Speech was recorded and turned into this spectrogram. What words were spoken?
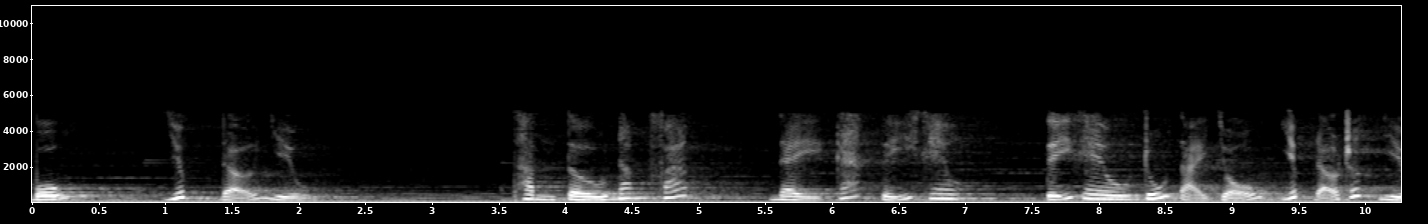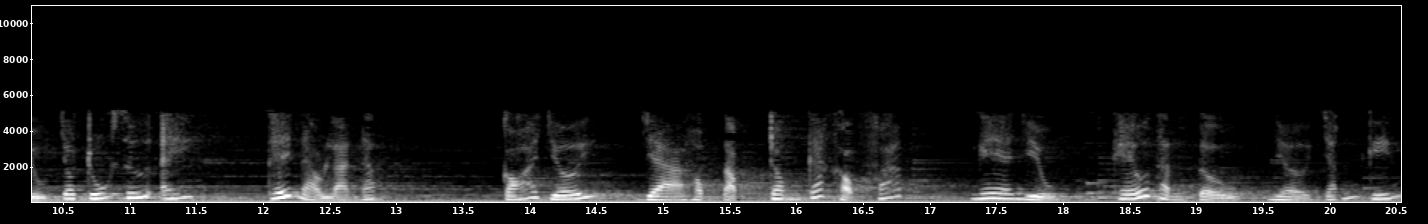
Bốn, Giúp đỡ nhiều. Thành tựu năm pháp, Này các tỷ kheo Tỷ kheo trú tại chỗ giúp đỡ rất nhiều cho trú xứ ấy. Thế nào là năm? Có giới và học tập trong các học pháp. Nghe nhiều, khéo thành tựu nhờ chánh kiến.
